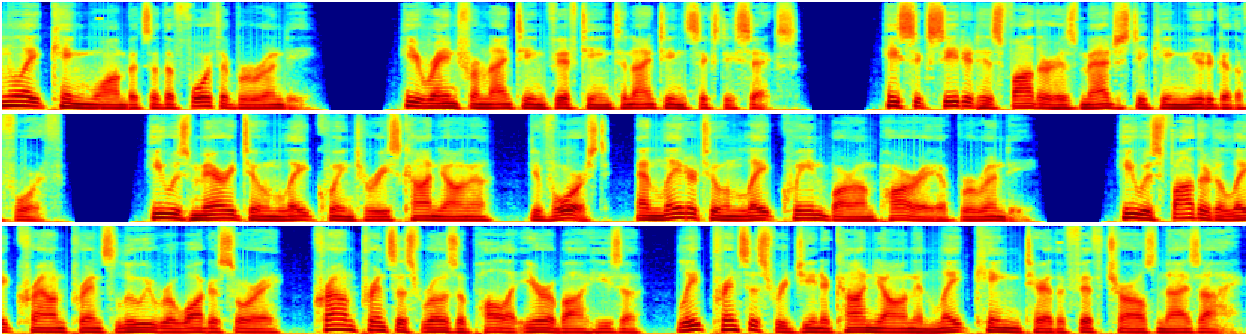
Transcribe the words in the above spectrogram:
Late King Mwambutsa IV of Burundi. He reigned from 1915 to 1966. He succeeded his father, His Majesty King Mutaga IV. He was married to him late Queen Therese Kanyanga, divorced, and later to him late Queen Barampare of Burundi. He was father to late Crown Prince Louis Rwagasore, Crown Princess Rosa Paula Irabahiza, late Princess Regina Kanyang and late King Ntare V Charles Ndizeye.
